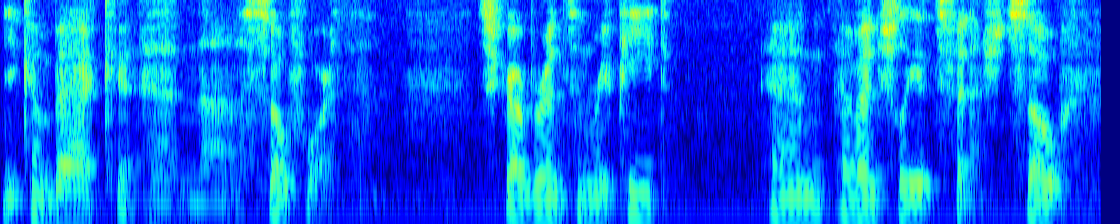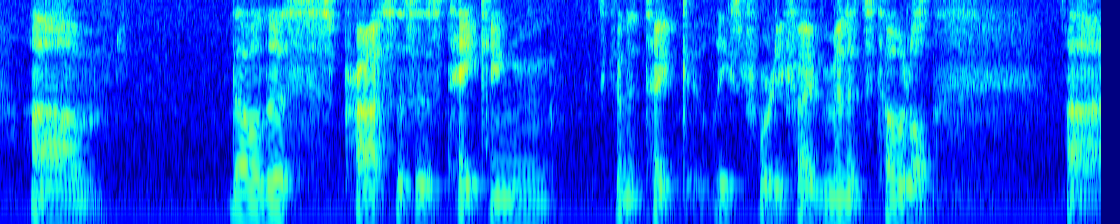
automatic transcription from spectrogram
you come back, and uh, so forth. Scrub, rinse, and repeat, and eventually it's finished. So um, though this process is taking, it's going to take at least 45 minutes total. Uh,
